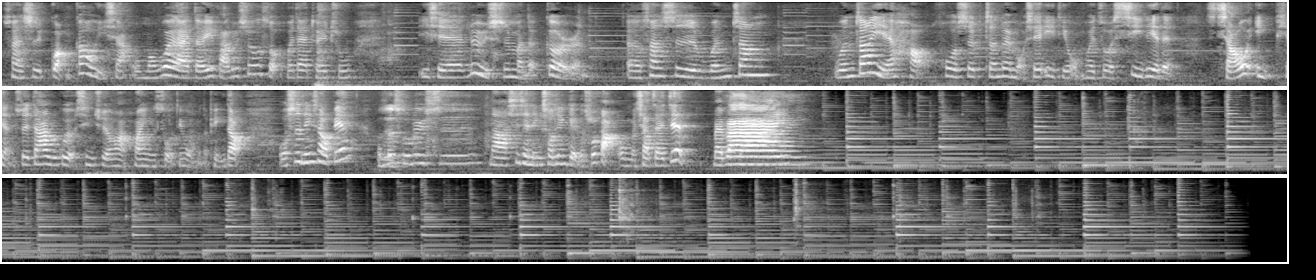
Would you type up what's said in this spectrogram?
算是广告一下，我们未来德意法律事务所会再推出一些律师们的个人，呃，算是文章，文章也好，或是针对某些议题，我们会做系列的小影片。所以大家如果有兴趣的话，欢迎锁定我们的频道。我是林小编，我是苏律师。那谢谢您收听《给个说法》，我们下次再见，拜拜。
